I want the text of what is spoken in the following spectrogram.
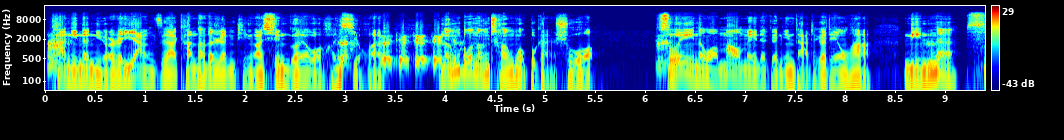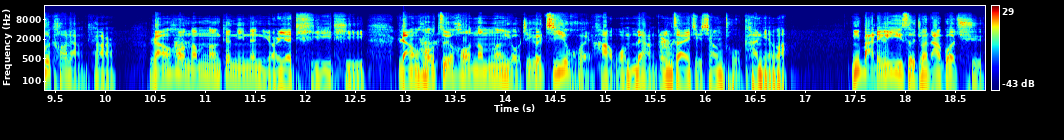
嗯看您的女儿的样子啊，看她的人品啊、性格呀、我很喜欢。对对对对，能不能成我不敢说，嗯。所以呢，我冒昧的给您打这个电话，您呢思考两天然后能不能跟您的女儿也提一提，然后最后能不能有这个机会哈，我们两个人在一起相处，看您了。你把这个意思转达过去，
